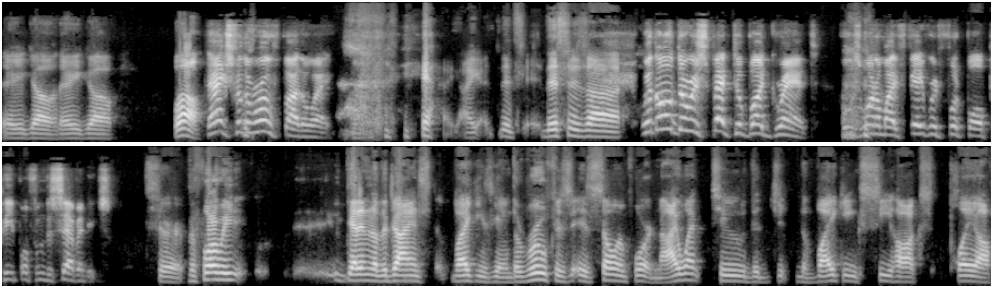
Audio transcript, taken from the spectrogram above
There you go. There you go. Well, thanks for the roof, by the way. yeah, I, it's, this is uh with all due respect to Bud Grant, who's one of my favorite football people from the 70s. Sure. Before we get into the Giants Vikings game, the roof is is so important. I went to the the Vikings Seahawks playoff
